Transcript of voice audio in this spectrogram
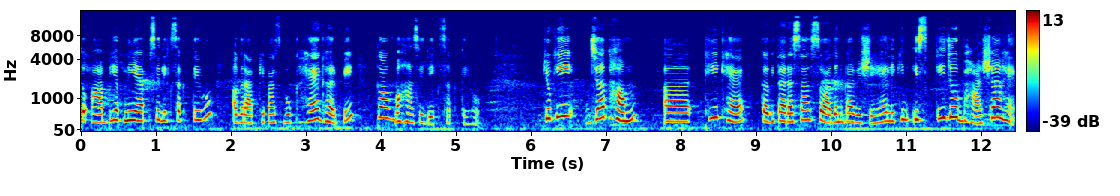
तो आप भी अपनी ऐप से लिख सकते हो। अगर आपके पास बुक है घर पे तो आप वहाँ से देख सकते हो। क्योंकि जब हम ठीक है, कविता रसा स्वादन का विषय है, लेकिन इसकी जो भाषा है,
